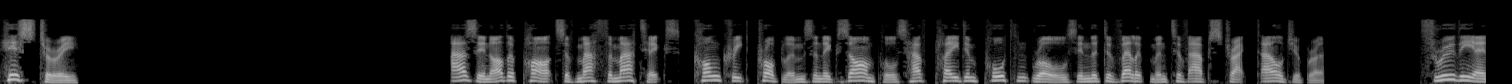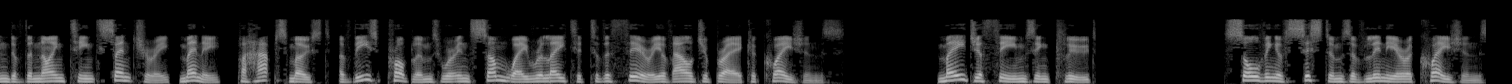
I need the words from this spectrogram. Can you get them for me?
History As in other parts of mathematics, concrete problems and examples have played important roles in the development of abstract algebra. Through the end of the 19th century, many, perhaps most, of these problems were in some way related to the theory of algebraic equations. Major themes include solving of systems of linear equations,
